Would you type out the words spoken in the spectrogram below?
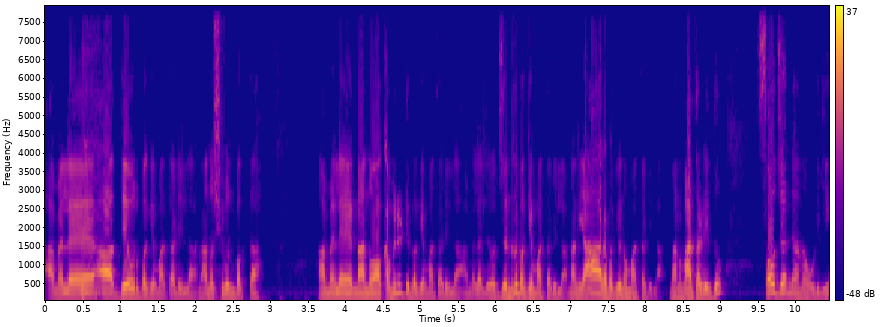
ಆಮೇಲೆ ಆ ದೇವ್ರ ಬಗ್ಗೆ ಮಾತಾಡಿಲ್ಲ, ನಾನು ಶಿವನ್ ಭಕ್ತ. ಆಮೇಲೆ ನಾನು ಆ ಕಮ್ಯುನಿಟಿ ಬಗ್ಗೆ ಮಾತಾಡಿಲ್ಲ, ಆಮೇಲೆ ಅಲ್ಲಿರೋ ಜನರ ಬಗ್ಗೆ ಮಾತಾಡಿಲ್ಲ, ನಾನು ಯಾರ ಬಗ್ಗೆನೂ ಮಾತಾಡಿಲ್ಲ. ನಾನು ಮಾತಾಡಿದ್ದು ಸೌಜನ್ಯ ಅನ್ನೋ ಹುಡುಗಿ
